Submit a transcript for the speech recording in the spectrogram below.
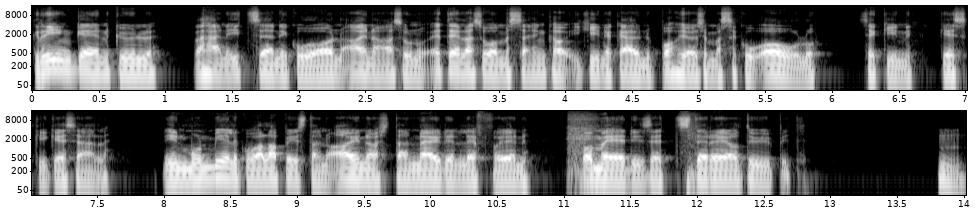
Gringen kyllä vähän itseäni, kun on aina asunut Etelä-Suomessa, enkä ole ikinä käynyt pohjoisemmassa kuin Oulu, sekin keskikesällä. Niin mun mielikuva Lapista on ainoastaan näiden leffojen komediset stereotyypit. Hmm.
